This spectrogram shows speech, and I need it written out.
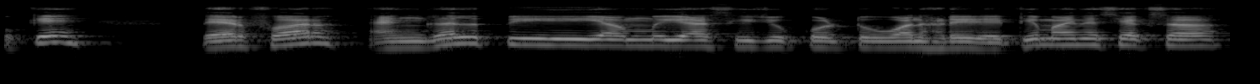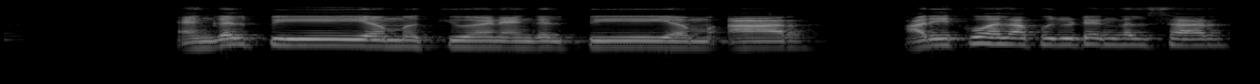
Okay. Therefore, angle PMS is equal to 180 minus x. Angle PMQ and angle PMR are equal. Opposite angles are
